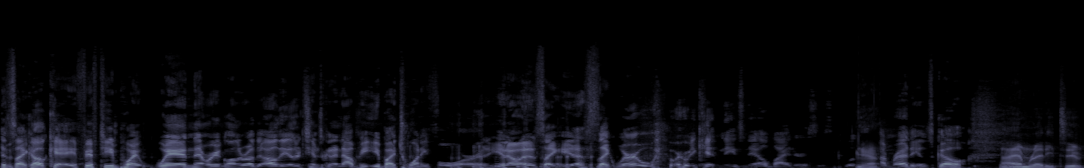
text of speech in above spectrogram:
It's like okay, fifteen point win, then we're gonna go on the road. Oh, the other team's gonna now beat you by twenty four. You know, it's like it's like where where are we getting these nail biters? Yeah, I'm ready. Let's go. I am ready too.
